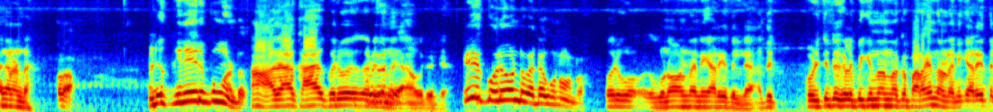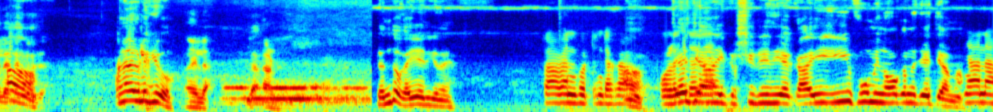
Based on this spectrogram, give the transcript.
എങ്ങനെയുണ്ട് ഒരു കിരിയിരിപ്പും കൊണ്ട്. ആ അത് ആ കാ കുരു എടുക്കുന്നത് ആ കുരുവിന്റെ ഈ കുരു കൊണ്ട് പറ്റ ഗുണമുണ്ടോ? ഒരു ഗുണമെന്ന് എനിക്ക് അറിയത്തില്ല അത് കുഴിച്ചിട്ട് കളിപ്പിക്കുന്നൊക്കെ പറയുന്നുണ്ട്. എനിക്ക് അറിയത്തില്ല ആ. അങ്ങനെ കളിക്കുവോ? ഇല്ല. എന്തോ കൈയായിരിക്കുന്നേ? ഡ്രാഗൺ ഫ്രൂട്ടിന്റെ ആ. ചേച്ചിയാണ് ഈ കൃഷി രീതിയൊക്കെ ഈ ഈ ഭൂമി നോക്കുന്ന ചേച്ചിയാണോ ഞാനാ.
